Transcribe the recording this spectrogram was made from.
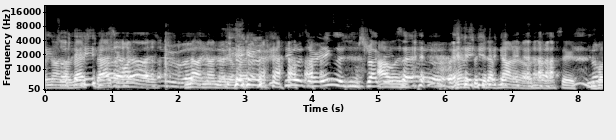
babe. no, So no, that's- he- that's I one of got the- you. No, no, no, no. he, he was our English instructor. I He was- said- Let me switch it up. No, no, no, no, I'm serious. You know but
